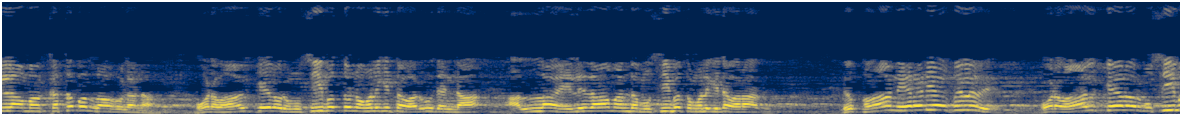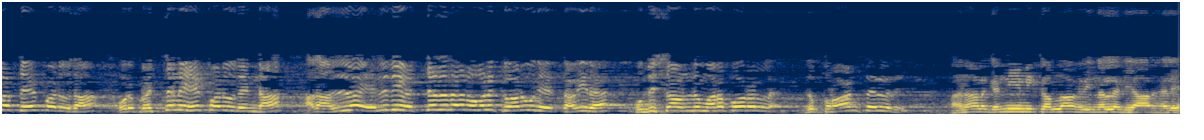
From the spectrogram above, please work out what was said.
இல்லாமா கதபல்லாஹுலனா உங்களோட வாழ்க்கையில் ஒரு முசீபத்து உங்ககிட்ட வருவதுண்டா அல்லா எழுதாம அந்த முசீபத் உங்ககிட்ட வராது. இது குரான் நேரடியா சொல்லுது. ஒரு வாழ்க்கையில ஒரு முசீபத்து ஏற்படுவதா ஒரு பிரச்சனை ஏற்படுவதுன்னா அதை அல்ல எழுதி வச்சதுதான் உங்களுக்கு வருவதே தவிர புதுசா ஒன்றும் வரப்போறல்ல இது குரான் செல்லுது. அதனால கண்ணியமிக்க அல்லாஹுவின் நல்லடியார்களே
